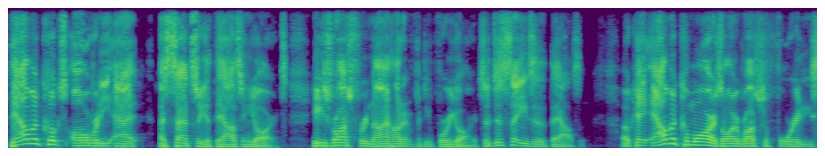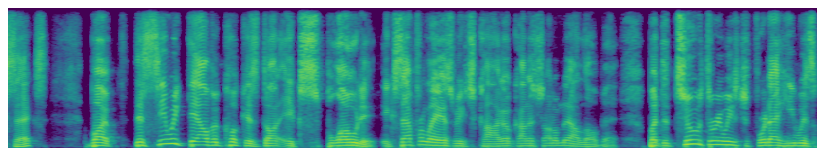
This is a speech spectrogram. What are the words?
Dalvin Cook's already at essentially a thousand yards. He's rushed for 954 yards. So just say he's at a thousand. Okay, Alvin Kamara is only rushed for 486. But the C week Dalvin Cook has done exploded, except for last week. Chicago kind of shut him down a little bit. But the two, three weeks before that, he was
